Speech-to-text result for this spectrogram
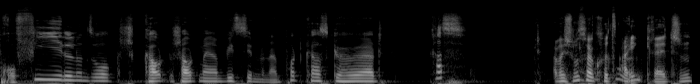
Profilen und so. Schaut, schaut mir ein bisschen und einen Podcast gehört. Krass. Aber ich muss mal kurz cool. eingrätschen.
